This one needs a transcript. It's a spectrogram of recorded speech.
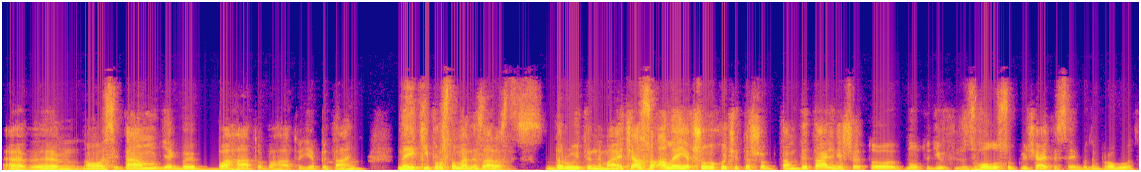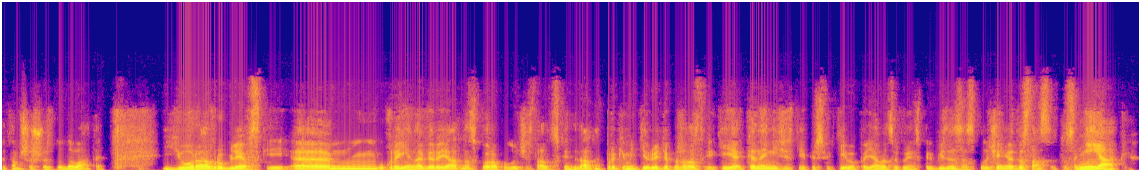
Ем, ось і там якби багато багато є питань, на які просто в мене зараз даруйте, немає часу. Але якщо ви хочете, щоб там детальніше, то ну тоді з голосу включайтеся і будемо пробувати там ще щось додавати. Юра Врублевський, ем, Україна, вероятно, скоро получит статус кандидата. Прокомментируйте, пожалуйста, які економічні перспективи появляться українського бізнесу з получення до статусу. Ніяких.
